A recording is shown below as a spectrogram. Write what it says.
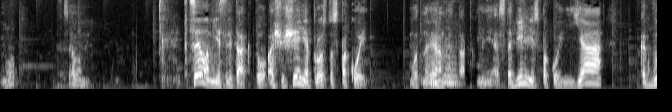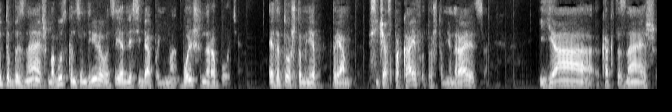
Вот, в целом. В целом, если так, то ощущение просто спокойнее. Вот, наверное, mm-hmm. так мне стабильнее, спокойнее. Я как будто бы, знаешь, могу сконцентрироваться, я для себя понимаю, больше на работе. Это то, что мне прям сейчас по кайфу, то, что мне нравится. Я как-то, знаешь,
